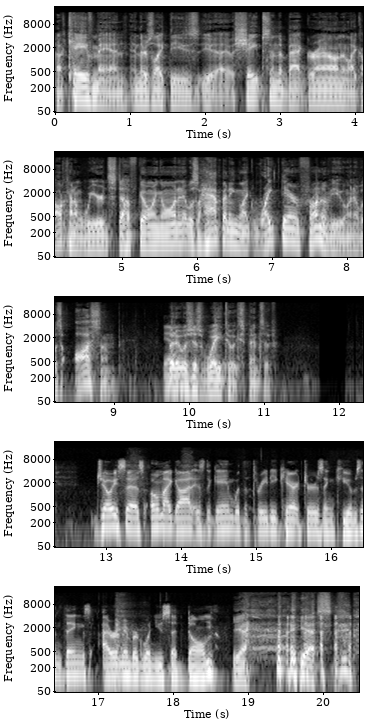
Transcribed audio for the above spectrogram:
a caveman and there's like these uh, shapes in the background and like all kind of weird stuff going on and it was happening like right there in front of you and it was awesome but it was just way too expensive Joey says, "Oh my God, is the game with the 3D characters and cubes and things?" I remembered when you said dome. Yeah, yes,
